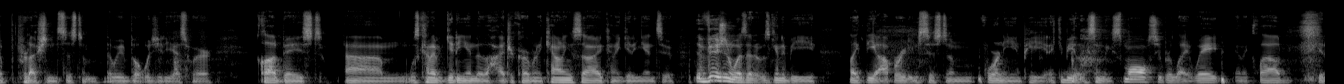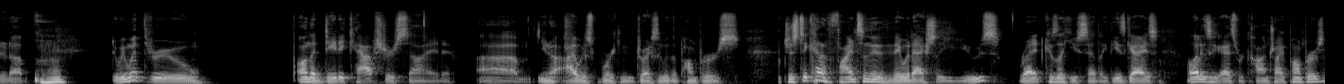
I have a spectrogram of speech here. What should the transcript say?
a production system that we built with GDS where cloud based um, was kind of getting into the hydrocarbon accounting side kind of getting into the vision was that it was going to be like the operating system for an E&P and it could be like something small super lightweight in the cloud get it up Mhm. we went through on the data capture side um, you know i was working directly with the pumpers just to kind of find something that they would actually use right because like you said like these guys a lot of these guys were contract pumpers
